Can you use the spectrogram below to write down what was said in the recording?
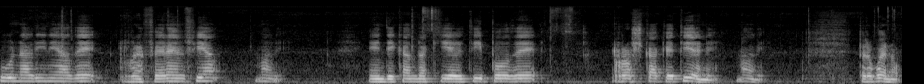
una línea de referencia, ¿vale? indicando aquí el tipo de rosca que tiene, ¿vale? Pero bueno,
